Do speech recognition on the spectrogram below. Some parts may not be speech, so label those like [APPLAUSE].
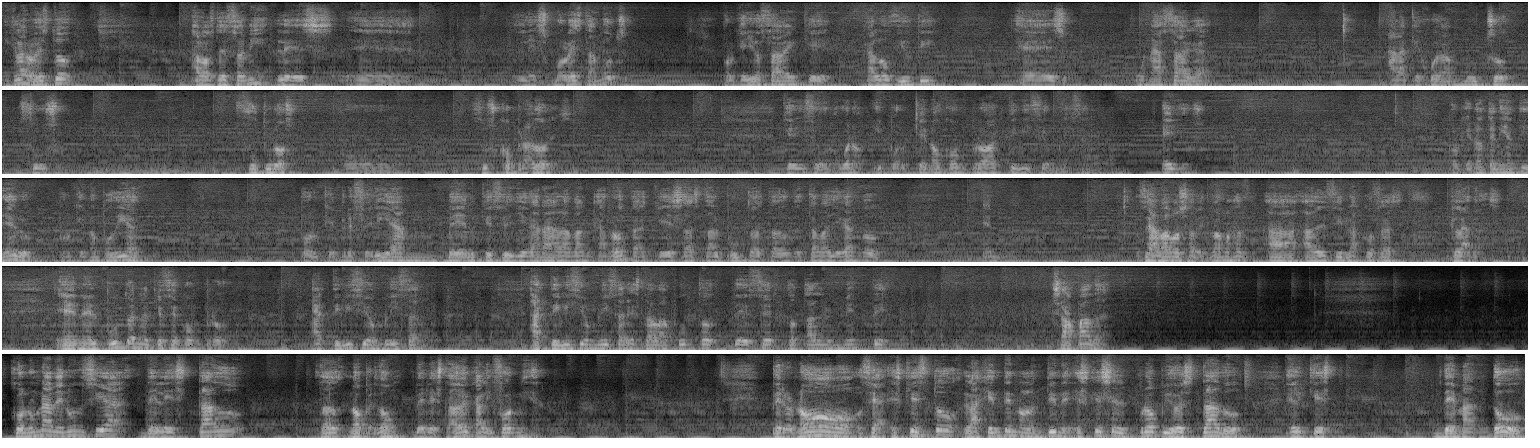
Y claro esto a los de Sony les eh, les molesta mucho porque ellos saben que Call of Duty es una saga a la que juegan mucho sus futuros o sus compradores que dice uno, bueno, ¿y por qué no compró Activision Blizzard? Ellos. Porque no tenían dinero, porque no podían, porque preferían ver que se llegara a la bancarrota, que es hasta el punto hasta donde estaba llegando. Sea, vamos a ver, vamos a, decir las cosas claras. En el punto en el que se compró Activision Blizzard, Activision Blizzard estaba a punto de ser totalmente chapada con una denuncia del Estado, no, perdón, del Estado de California. Pero no, o sea, es que esto la gente no lo entiende, es que es el propio Estado el que demandó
